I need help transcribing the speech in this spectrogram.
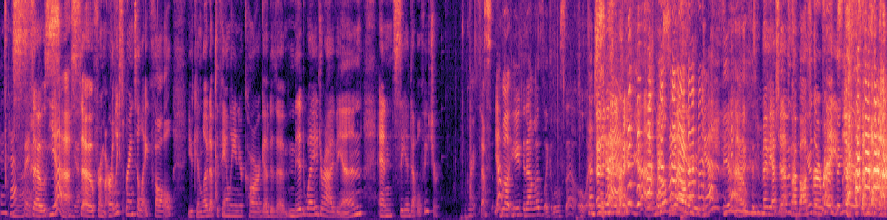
Fantastic. So yeah, Yeah. so from early spring to late fall, you can load up the family in your car, go to the Midway Drive-In, and see a double feature. Great. So, yeah. Well, you, that was like a little sell. Like, That's yeah, yeah, it Well, sense. yeah. Yeah. You know, maybe I should That ask was- my boss for a raise. perfect yeah.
